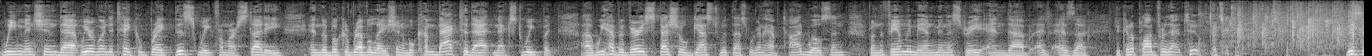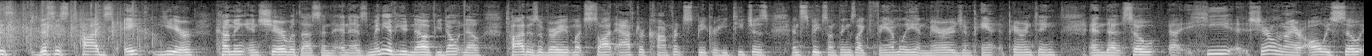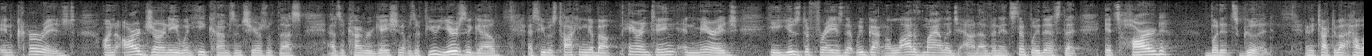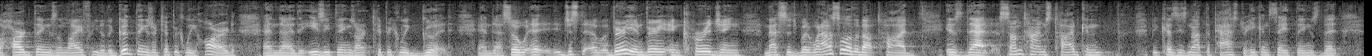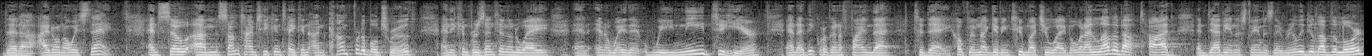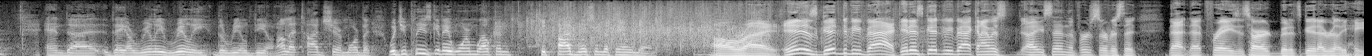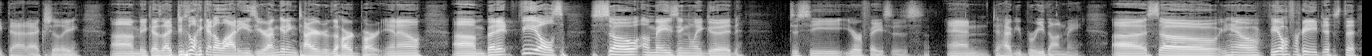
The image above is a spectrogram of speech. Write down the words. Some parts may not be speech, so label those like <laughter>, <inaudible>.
we mentioned that we are going to take a break this week from our study in the book of Revelation, and we'll come back to that next week. But uh, we have a very special guest with us. We're going to have Todd Wilson from the Family Man Ministry, and uh, as, as a, you can applaud for that too. That's good. This is, this is Todd's eighth year coming and share with us. And, and as many of you know, if you don't know, Todd is a very much sought after conference speaker. He teaches and speaks on things like family and marriage and pa- parenting. And uh, so uh, he, Cheryl and I are always so encouraged on our journey when he comes and shares with us as a congregation. It was a few years ago as he was talking about parenting and marriage he used a phrase that we've gotten a lot of mileage out of, and it's simply this that it's hard, but it's good. And he talked about how the hard things in life, you know, the good things are typically hard, and uh, the easy things aren't typically good. And uh, so, uh, just a very and very encouraging message. But what I also love about Todd is that sometimes Todd can, because he's not the pastor, he can say things that that uh, I don't always say. And so um, sometimes he can take an uncomfortable truth and he can present it in a way in a way that we need to hear. And I think we're going to find that today. Hopefully, I'm not giving too much away. But what I love about Todd and Debbie and his family is they really do love the Lord, and uh, they are really, really the real deal. And I'll let Todd share more. But would you please give a warm welcome to Todd Wilson, the family man? All right, it is good to be back. It is good to be back. And I was I said in the first service that that that phrase is hard, but it's good. I really hate that actually. Um, because I do <laughs> like it a lot easier. I'm getting tired of the hard part, you know? Um, but it feels so amazingly good to see your faces and to have you breathe on me. Uh, so, you know, <laughs> feel free just to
